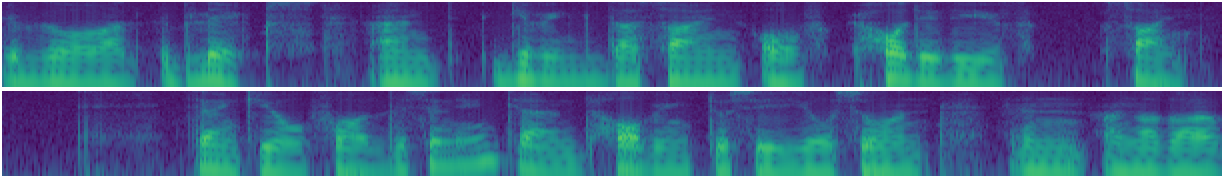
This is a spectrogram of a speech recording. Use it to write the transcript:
pleural and giving the sign of holly leaf sign. Thank you for listening and hoping to see you soon in another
